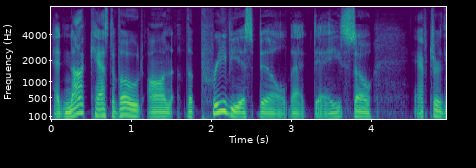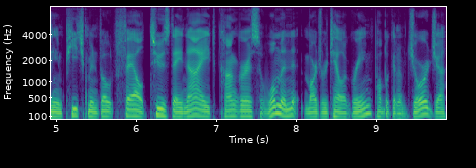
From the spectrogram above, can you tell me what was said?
had not cast a vote on the previous bill that day. So, after the impeachment vote failed Tuesday night, Congresswoman Marjorie Taylor Greene, Republican of Georgia,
